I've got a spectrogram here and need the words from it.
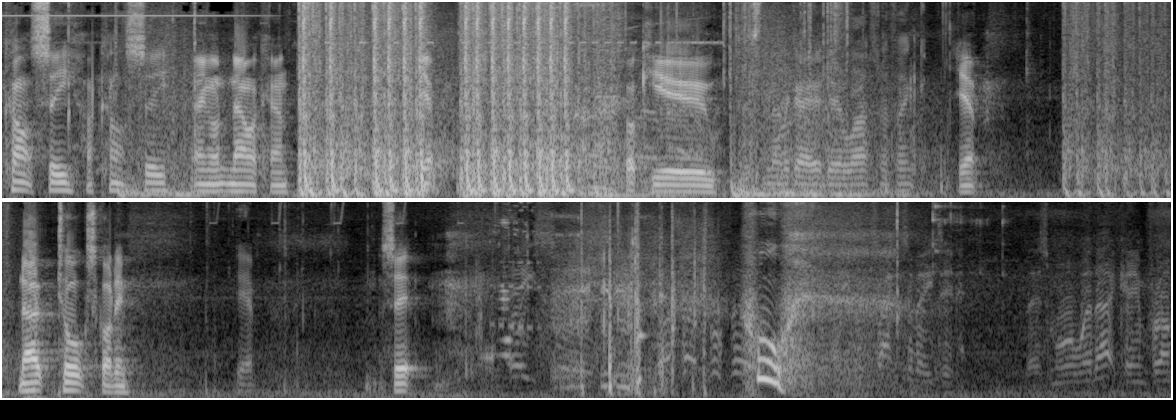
Can't see. I can't see. Hang on. Now I can. Yep. Fuck you. There's another guy out there laughing, I think. Yep. No, Talk's got him. Yep. That's it. Whew. It's activated. There's more where that came from.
